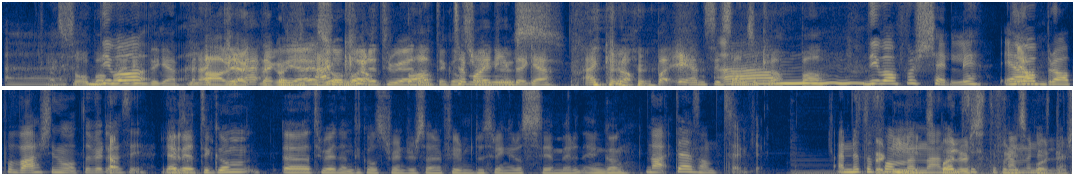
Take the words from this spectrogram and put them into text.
Jeg så De bare var- Mining the Gap. Men Ja, jeg, er- jeg, det er Og jeg så bare. True klappa til Mining the Gap. Jeg klappa en siste han som klappa. De var forskjellige. De Ja. var bra på hver sin måte, vil jeg si. Jeg vet ikke om uh, True Identical Strangers er en film du trenger å se mer enn én gang. Nei, Det er sant. Selv ikke. Jeg er nødt til å få med meg de siste fem minutter.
